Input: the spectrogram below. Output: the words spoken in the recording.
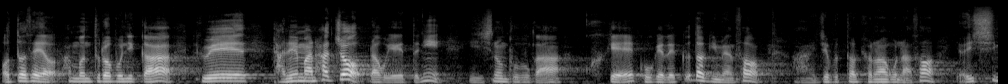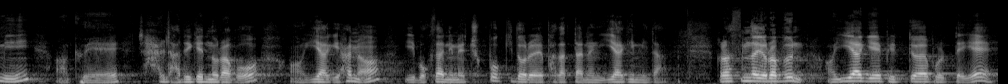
어떠세요? 한번 들어보니까 교회에 다닐만 하죠? 라고 얘기했더니 이 신혼부부가 크게 고개를 끄덕이면서 아, 이제부터 결혼하고 나서 열심히 어, 교회에 잘 다니겠노라고 어, 이야기하며 이 목사님의 축복 기도를 받았다는 이야기입니다. 그렇습니다. 여러분, 어, 이야기에 빗대어 볼 때에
